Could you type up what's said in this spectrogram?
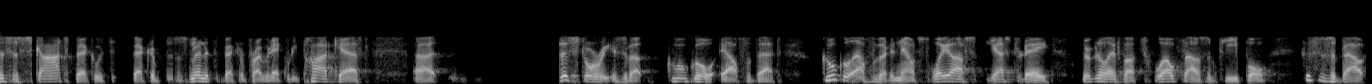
This is Scott Becker with Becker Business Minute, the Becker Private Equity Podcast. Uh, this story is about Google Alphabet. Google Alphabet announced layoffs yesterday. They're going to lay off about 12,000 people. This is about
